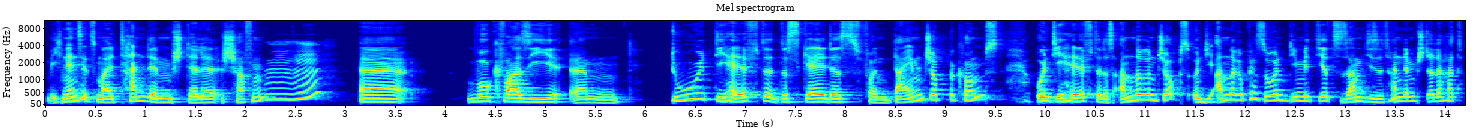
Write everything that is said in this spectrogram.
ich nenne es jetzt mal Tandemstelle schaffen, Mhm. äh, wo quasi ähm, du die Hälfte des Geldes von deinem Job bekommst und die Hälfte des anderen Jobs und die andere Person, die mit dir zusammen diese Tandemstelle hat,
